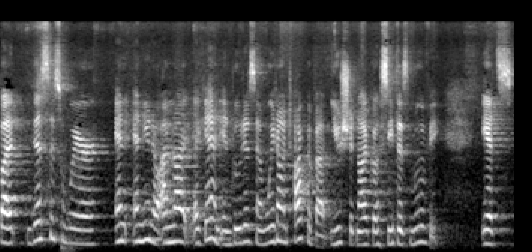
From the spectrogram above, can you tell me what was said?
But this is where, and, and you know, I'm not, again, in Buddhism, we don't talk about you should not go see this movie. It's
